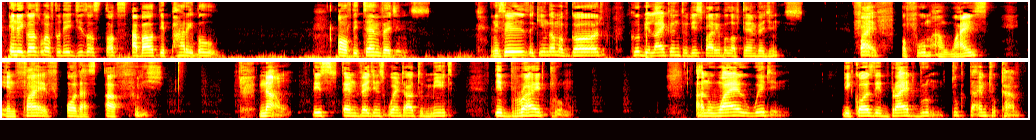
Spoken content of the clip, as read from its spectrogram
In the gospel of today, Jesus talks about the parable of the ten virgins. And he says the kingdom of God could be likened to this parable of ten virgins, five of whom are wise, and five others are foolish. Now, these ten virgins went out to meet the bridegroom. And while waiting, because the bridegroom took time to come,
